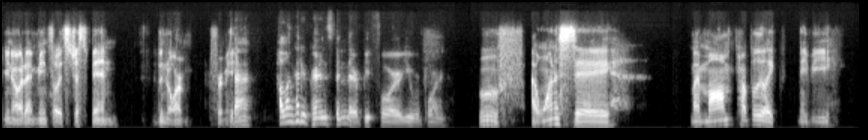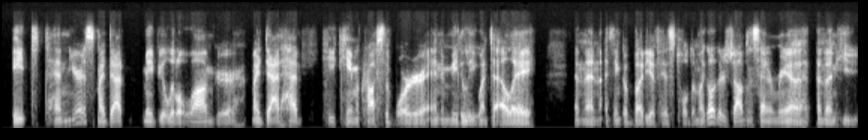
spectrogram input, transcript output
You know what I mean? So it's just been the norm for me. Yeah. How long had your parents been there before you were born? Oof. I want to say my mom probably like maybe eight 10 years. My dad maybe a little longer. My dad had, he came across the border and immediately went to LA. And then I think a buddy of his told him, like, oh, there's jobs in Santa Maria. And then he,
